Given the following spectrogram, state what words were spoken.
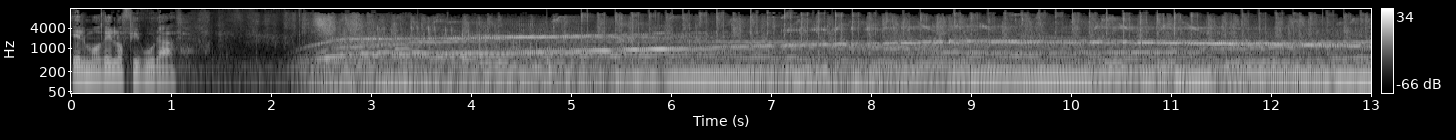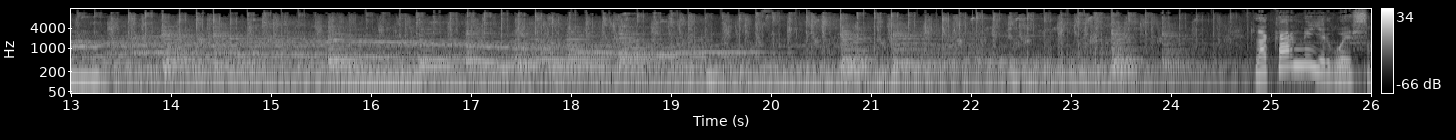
el modelo figurado. La carne y el hueso.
